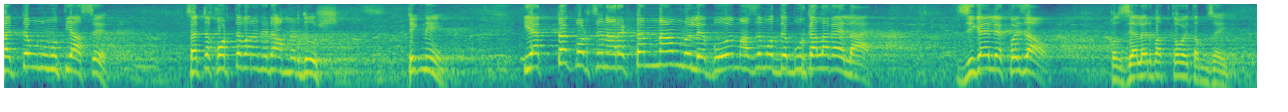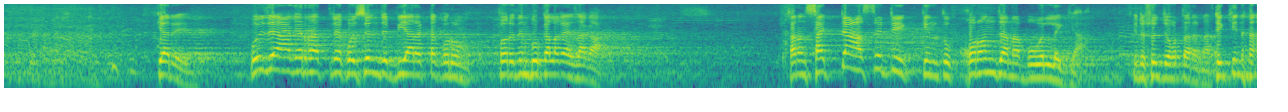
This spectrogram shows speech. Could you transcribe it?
চারটা অনুমতি আছে। চারটা করতে পারেন, এটা আপনার দোষ। ঠিক নেই? একটা করছেন আর একটার নাম লইলে বউয়ে মাঝে মধ্যে বুরকা লাগাই লাই জিগাইলে কই যাও? জেলের ভাত খাওয়াইতাম যাই। কে ওই যে আগের রাত্রে কইছেন যে বিয়ার একটা করুন পরের দিন বুরকা লাগায় জাগা। কারণ সাইটটা আছে ঠিক, কিন্তু করণ জানা বউয়ের লেগিয়া। এটা সহ্য করতে পারে না, ঠিক কি না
